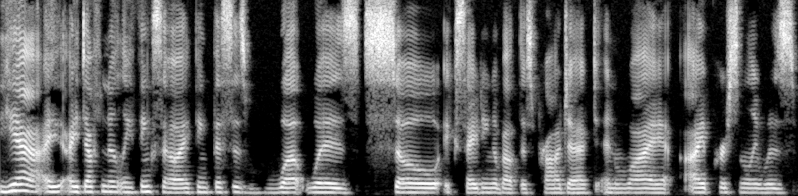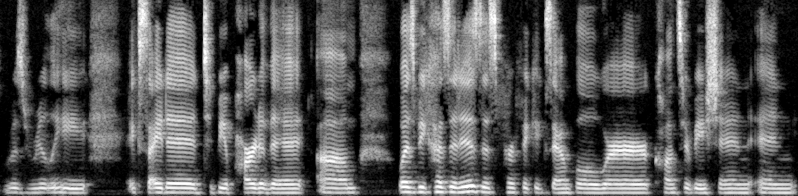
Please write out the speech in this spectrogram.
Yeah, I, I, definitely think so. I think this is what was so exciting about this project and why I personally was was really excited to be a part of it. Um, was because it is this perfect example where conservation and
